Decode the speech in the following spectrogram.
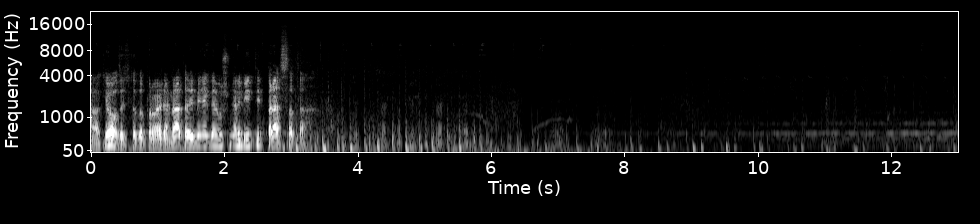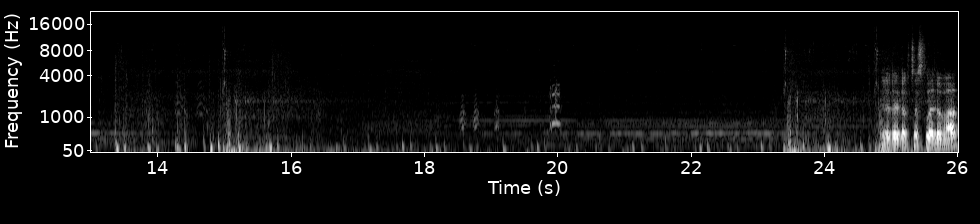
Tak jo, teďka to projedeme a tady by někde už měly být ty prasata. Takže tady to chce sledovat.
